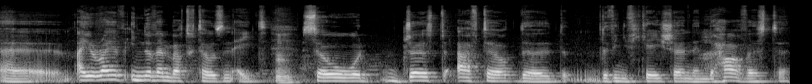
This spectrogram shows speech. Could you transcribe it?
uh, I arrived in November 2008. So just after the, the, the vinification and the harvest. Uh,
